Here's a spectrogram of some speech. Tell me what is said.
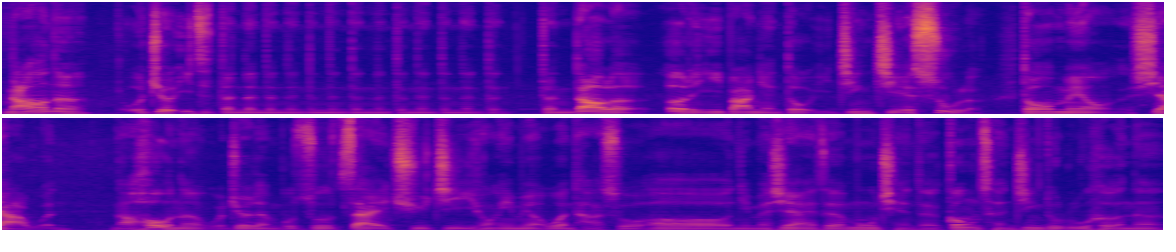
然后呢，我就一直等等等等等等等等等等等等等，等到了二零一八年都已经结束了，都没有下文。然后呢，我就忍不住再去寄一封 email 问他说：“哦，你们现在这个目前的工程进度如何呢？”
